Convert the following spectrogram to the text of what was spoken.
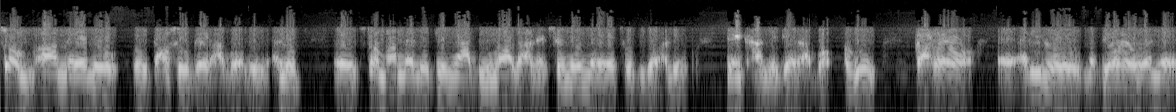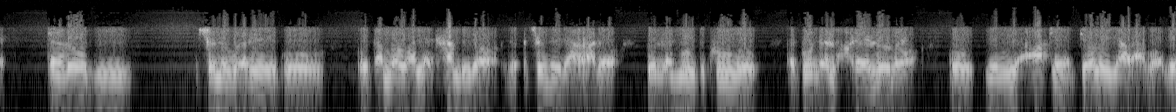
စွတ်အာမယ်လို့ဟိုတောင်းဆိုခဲ့တာပေါ့လေအဲ့လိုစွတ်အာမယ်လို့ပညာပြီးမှလာတယ်ဆွေးနွေးမယ်ဆိုပြီးတော့အဲ့လိုသင်ခံနေကြတာပေါ့အခုကတော့အဲ့ဒီလိုမပြောတော့ဘဲနဲ့ကျွန်တော်တို့ဒီဆွေးနွေးပွဲတွေကို ဟိုတမတော်ကလက်ခံပြီးတော့ဆွေးနွေးတာကတော့တိုးတက်မှုတစ်ခုလို့တိုးတက်လာတယ်လို့တော့ဟိုရည်ရည်အားဖြင့်ပြောလို့ရတာပေါ့လေ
